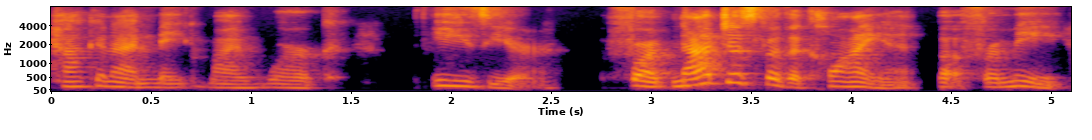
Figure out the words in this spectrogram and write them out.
how can I make my work easier? For not just for the client, but for me.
